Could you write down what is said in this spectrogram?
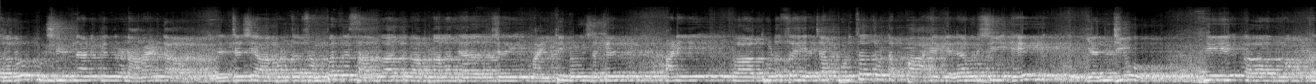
जरूर कृषी विज्ञान केंद्र नारायणगाव यांच्याशी आपण जर संपर्क साधला तर आपणाला त्याची माहिती मिळू शकेल आणि अ, थोडंसं याच्या पुढचा जो टप्पा आहे गेल्या वर्षी एक एन जी ओ ही अ, म- अ,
